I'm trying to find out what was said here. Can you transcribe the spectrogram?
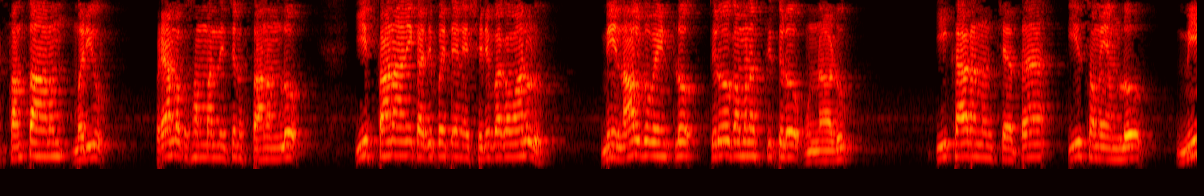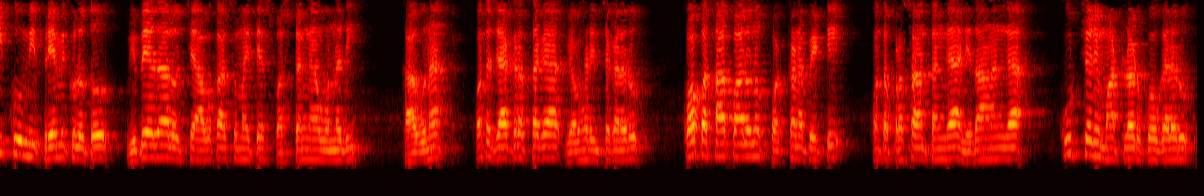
సంతానం మరియు ప్రేమకు సంబంధించిన స్థానంలో ఈ స్థానానికి అధిపతి అయిన శని భగవానుడు మీ నాలుగవ ఇంట్లో తిరోగమన స్థితిలో ఉన్నాడు. ఈ కారణం చేత ఈ సమయంలో మీకు మీ ప్రేమికులతో విభేదాలు వచ్చే అవకాశం అయితే స్పష్టంగా ఉన్నది. కావున కొంత జాగ్రత్తగా వ్యవహరించగలరు. కోపతాపాలను పక్కన పెట్టి కొంత ప్రశాంతంగా నిదానంగా కూర్చొని మాట్లాడుకోగలరు.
